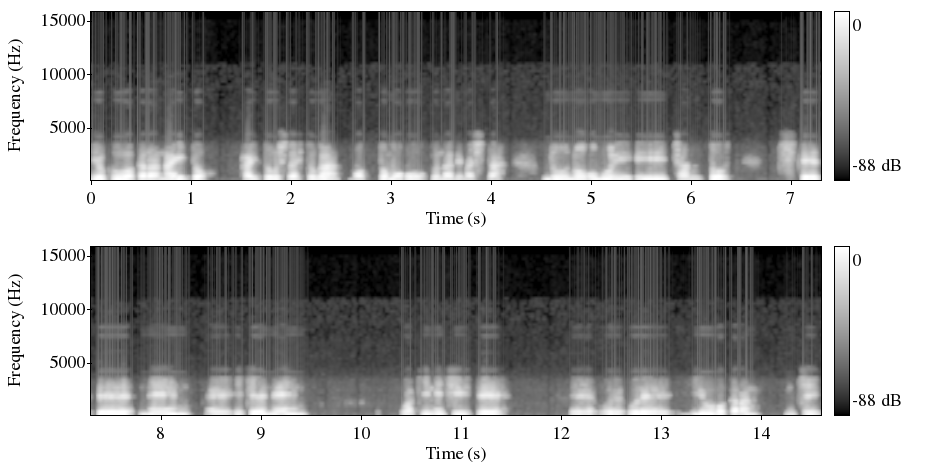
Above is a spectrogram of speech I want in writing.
よくわからないと回答した人が最も多くなりました。どの思いちゃんとしててねえ一年脇について、えー、うれ言うわからんち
